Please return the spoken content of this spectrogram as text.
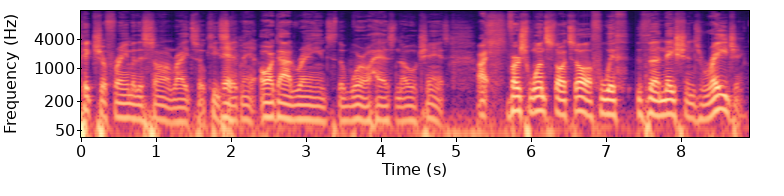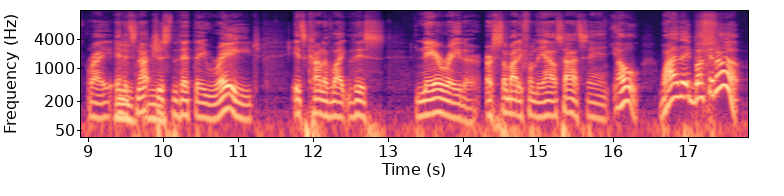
picture frame of this song, right? So Keith yeah. said, man, our God reigns, the world has no chance. All right, verse one starts off with the nations raging, right? And mm-hmm. it's not mm-hmm. just that they rage, it's kind of like this narrator or somebody from the outside saying, "Yo, why are they bucking up?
